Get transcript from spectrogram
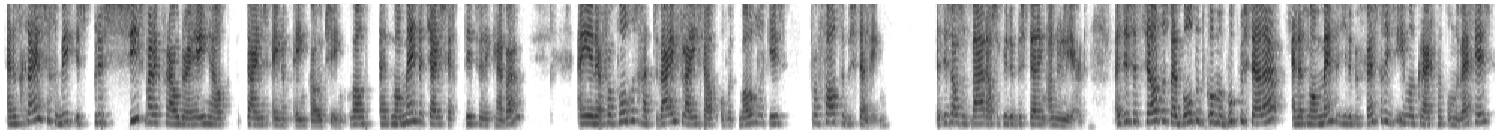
En het grijze gebied is precies waar ik vrouwen doorheen help tijdens één op één coaching. Want het moment dat jij zegt, dit wil ik hebben, en je er vervolgens gaat twijfelen aan jezelf of het mogelijk is, vervalt de bestelling. Het is als het ware alsof je de bestelling annuleert. Het is hetzelfde als bij bol.com een boek bestellen en het moment dat je de bevestigings-e-mail krijgt dat het onderweg is,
